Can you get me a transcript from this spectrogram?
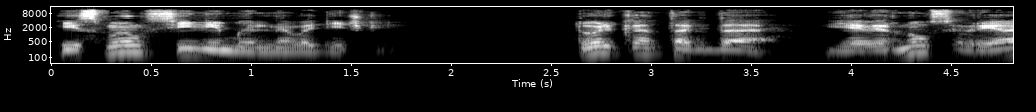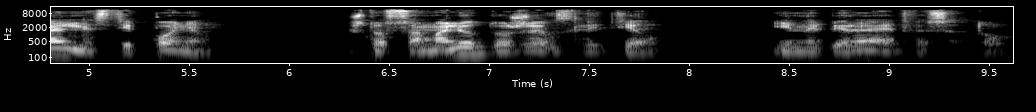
и смыл синей мыльной водичкой. Только тогда я вернулся в реальность и понял, что самолет уже взлетел и набирает высоту.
